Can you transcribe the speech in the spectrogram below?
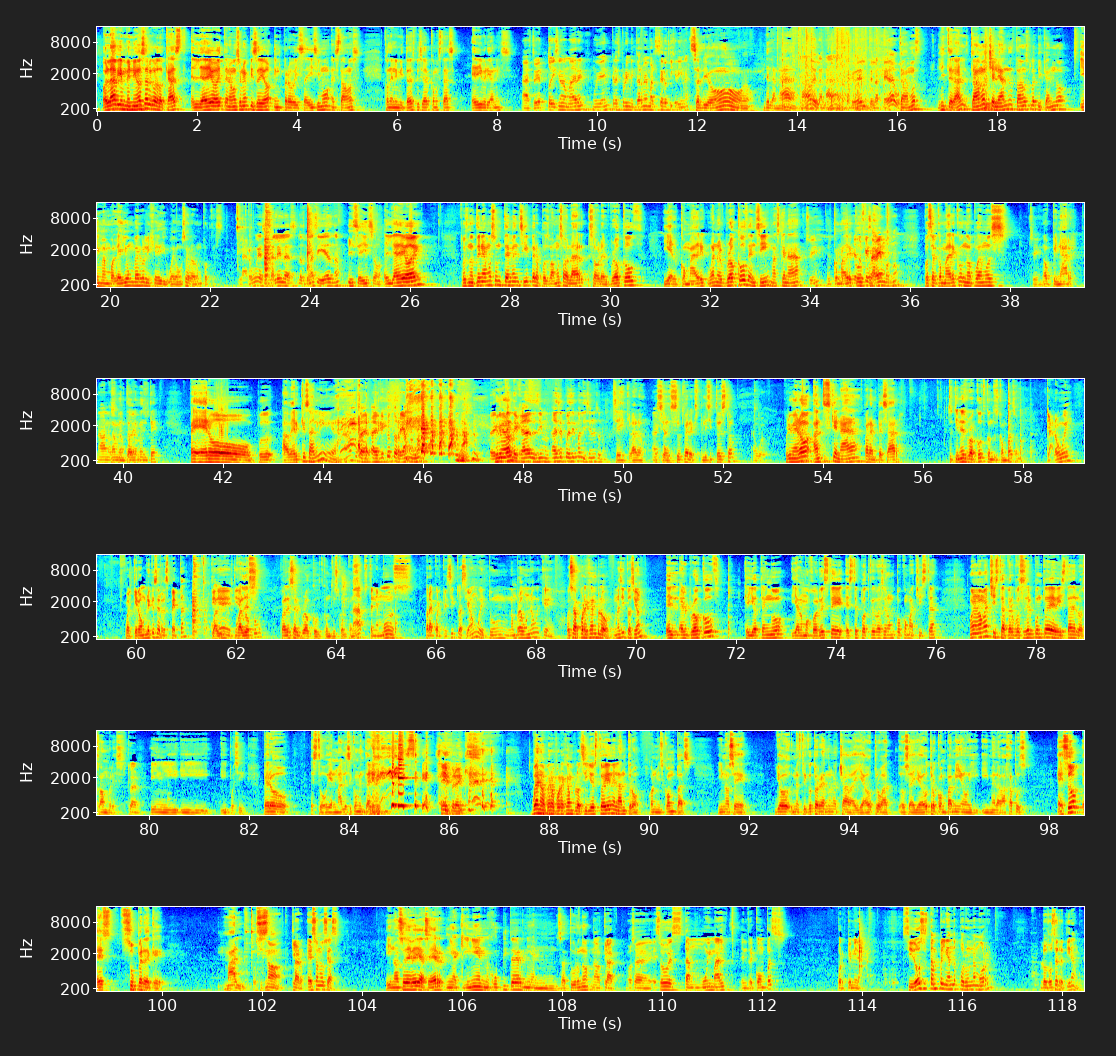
Hola, bienvenidos al Gordocast. El día de hoy tenemos un episodio improvisadísimo. Estamos con el invitado especial. ¿Cómo estás? Eddie Briones. Ah, estoy a todísima madre. Muy bien. Gracias por invitarme, Marcelo Tijerina. Salió de la nada. No, de la nada. Salió de, de la peda, güey. Estábamos, literal, estábamos cheleando, estábamos platicando y me embolé yo un vergo. Le dije, "Eddie, güey, vamos a grabar un podcast. Claro, güey. Así salen las, las buenas ideas, ¿no? Y se hizo. El día de hoy, pues no teníamos un tema en sí, pero pues vamos a hablar sobre el bro code y el comadre. Bueno, el bro code en sí, más que nada. Sí. El comadre Es lo code. que pues, sabemos, ¿no? Pues el comadre code no podemos Sí. opinar, No, no, lamentablemente. pero, pues, a ver qué sale. No, pues a ver, a ver qué cotorreamos, ¿no? a ver qué pendejadas decimos. Ah, ¿se puede decir maldiciones o no? Sí, claro. Ah, o sea, claro. es súper explícito esto. Ah, huevo. Primero, antes que nada, para empezar, ¿tú tienes rock code con tus compas o no? Claro, güey. Cualquier hombre que se respeta ¿Cuál, tiene, tiene cuál es. ¿Cuál es el bro code con tus compas? Nada, pues tenemos para cualquier situación, güey. Tú nombra una, güey, que... O sea, por ejemplo, Una situación. el, el bro code que yo tengo, y a lo mejor este, este podcast va a ser un poco machista. Bueno, no machista, pero pues es el punto de vista de los hombres. Claro. Y, y, y pues sí. Pero estuvo bien mal ese comentario. Sí, pero que... Bueno, pero por ejemplo, si yo estoy en el antro con mis compas y no sé, yo me estoy cotorreando una chava y ya otro o sea, ya otro compa mío y, y me la baja, pues eso es súper de que mal. O sea, No, claro, eso no se hace. Y no se debe de hacer ni aquí, ni en Júpiter, ni en Saturno. No, claro. O sea, eso está muy mal entre compas. Porque mira, si dos están peleando por una morra, los dos se retiran, güey.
